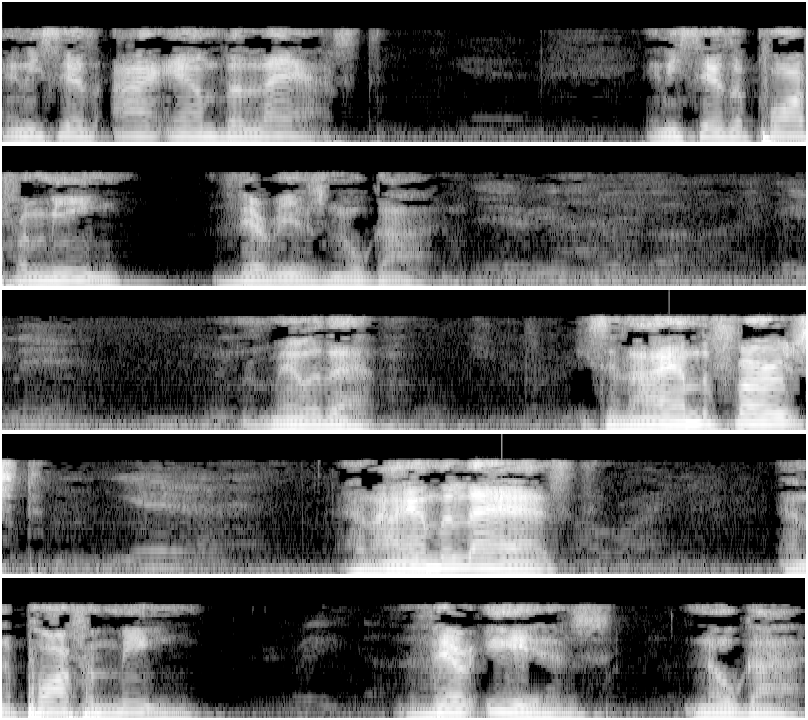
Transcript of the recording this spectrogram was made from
And he says, I am the last. And he says, apart from me, there is no God. Remember that. Says, I am the first, and I am the last, and apart from me, there is no God.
